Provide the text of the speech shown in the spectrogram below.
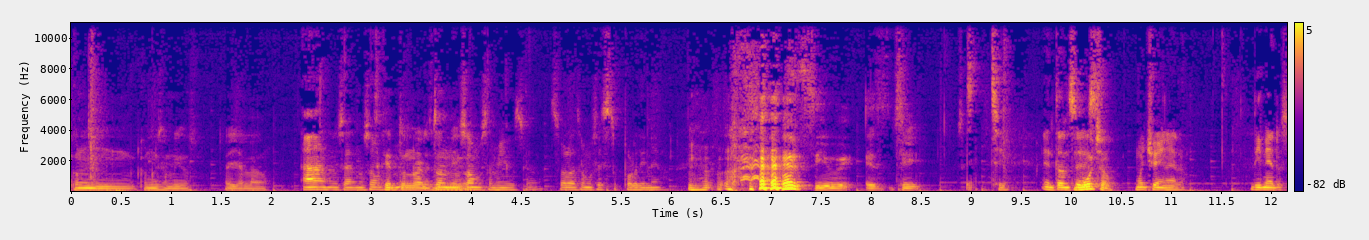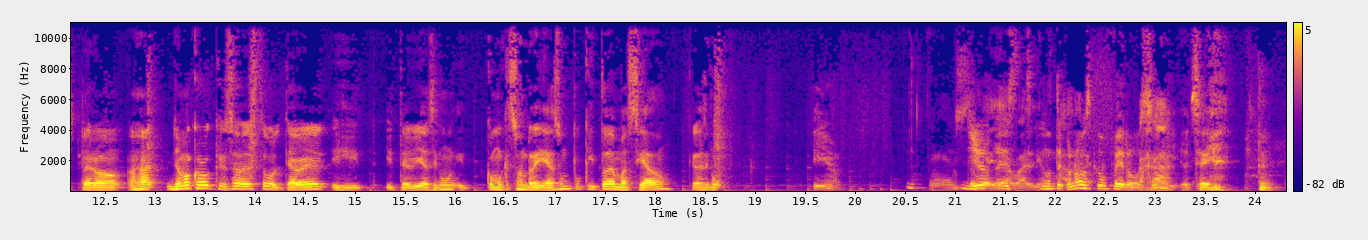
con, con mis amigos ahí al lado. Ah, o sea, no somos, que tú no eres amigo. no somos amigos, ¿eh? solo hacemos esto por dinero. sí, güey. es- Sí. Sí. Entonces, Mucho. Mucho dinero. Dineros. Pero, ajá, yo me acuerdo que esa vez te volteé a ver y, y te vi así como, y como que sonreías un poquito demasiado. Que era así como... Y yo... "Este Yo es- valió no te madre". conozco, pero Ajá, sí. sí.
